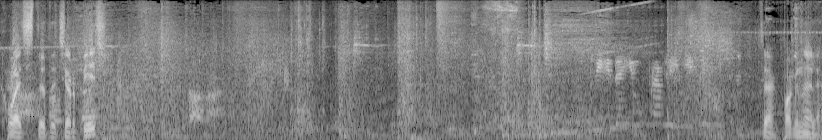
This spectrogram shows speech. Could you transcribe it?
хватит это терпеть. Так, погнали.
